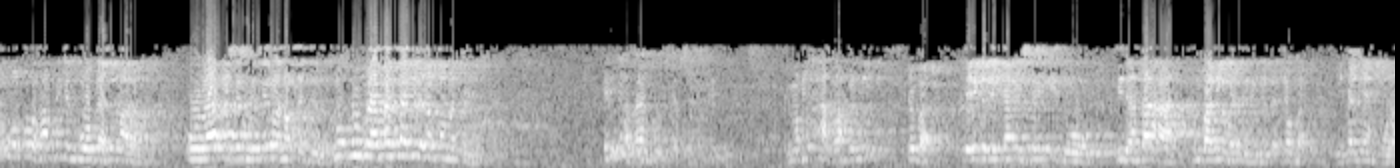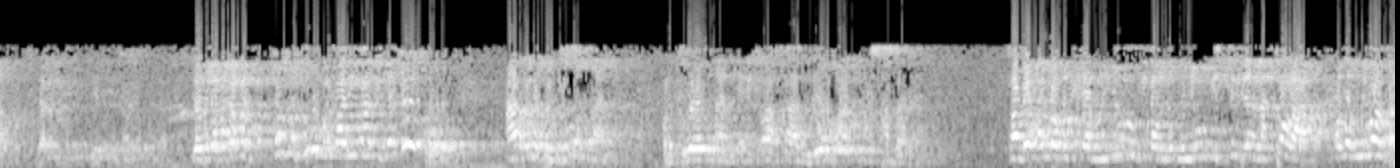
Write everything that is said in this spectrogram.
ngobrol sampai jam 12 malam. Pulang istri itu anak kecil. Tunggu berangkat lagi dengan temannya. Ini nggak bagus ya seperti ini. Memang akhlak ini coba. Jadi ketika istri itu tidak taat, kembali kepada diri kita. Coba kita yang kurang dalam diri kita yang kita. Jangan katakan, coba suruh berkali-kali ya cukup. Ada perjuangan, perjuangan, keikhlasan, doa, kesabaran. Sampai Allah ketika menyuruh kita untuk menyuruh istri dan anak sholat, Allah menyuruh apa?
